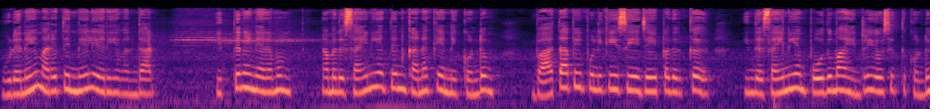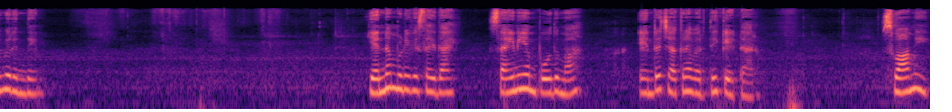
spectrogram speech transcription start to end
உடனே மரத்தின் மேல் ஏறிய வந்தான். இத்தனை நேரமும் நமது சைனியத்தின் கணக்கு எண்ணிக்கொண்டும் வாதாபி புலிகேசியை ஜெயிப்பதற்கு இந்த சைனியம் போதுமா என்று யோசித்துக் கொண்டும் இருந்தேன். என்ன முடிவு செய்தாய்? சைனியம் போதுமா? என்று சக்கரவர்த்தி கேட்டார். சுவாமி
